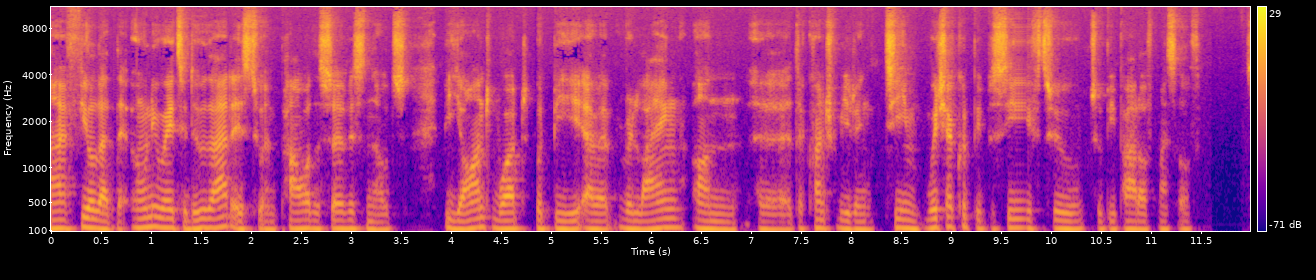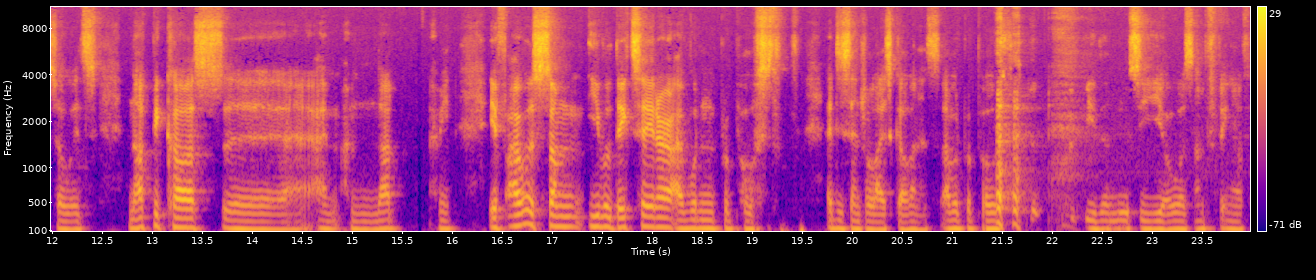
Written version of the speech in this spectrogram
I feel that the only way to do that is to empower the service nodes beyond what would be uh, relying on uh, the contributing team, which I could be perceived to to be part of myself. So it's not because uh, I'm, I'm not. I mean, if I was some evil dictator, I wouldn't propose a decentralized governance. I would propose to be the new CEO or something of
